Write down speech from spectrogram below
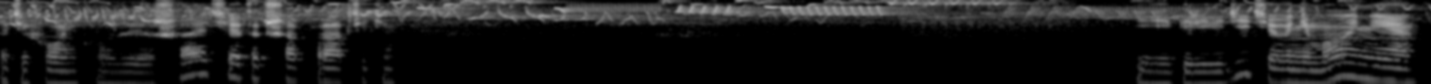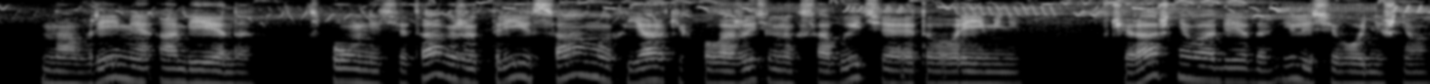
Потихоньку завершайте этот шаг практики. И переведите внимание на время обеда. Вспомните также три самых ярких положительных события этого времени. Вчерашнего обеда или сегодняшнего.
